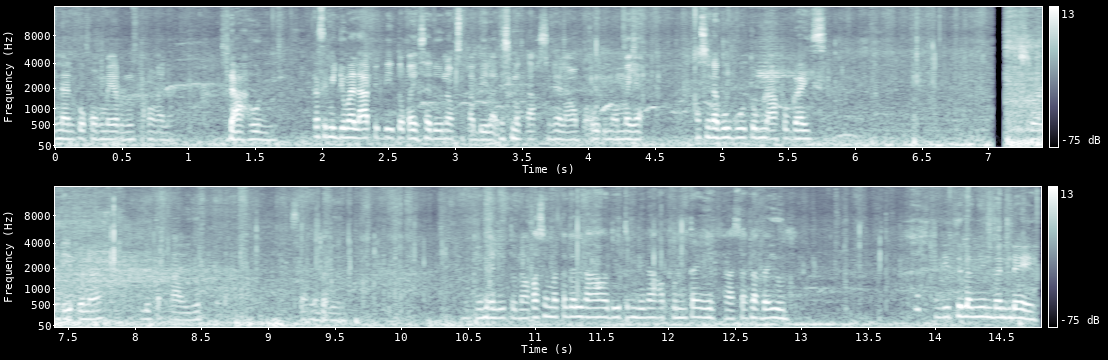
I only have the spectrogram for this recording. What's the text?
Tingnan ko kung meron pang ano, dahon. Kasi medyo malapit dito kaysa doon ako sa kabila. Tapos mag-taxi na lang ako pa uwi mamaya. Kasi nagugutom na ako, guys. So, dito na. Dito tayo. Saan ba yun? Hindi na dito na. Kasi matagal na ako dito hindi nakapunta eh. Nasaan na ba yun? dito lang yung banda eh.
